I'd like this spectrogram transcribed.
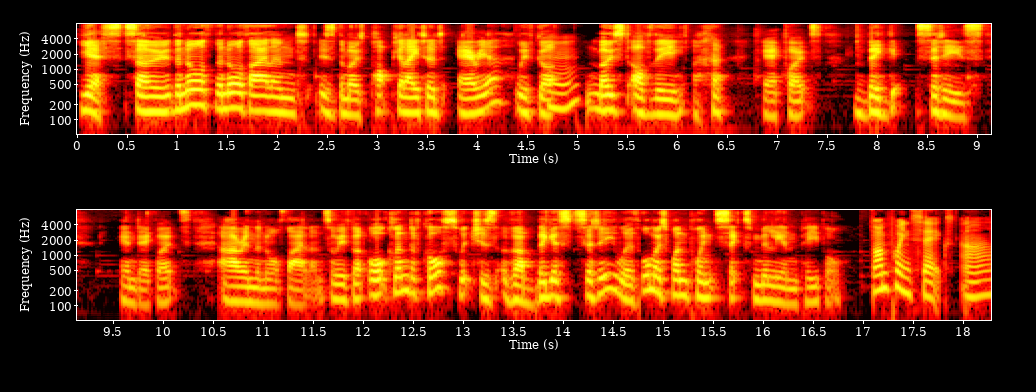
Yes, so the North the North Island is the most populated area. We've got most of the air quotes big cities end air quotes are in the North Island. So we've got Auckland, of course, which is the biggest city with almost 1.6 million people. 1.6. Ah.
